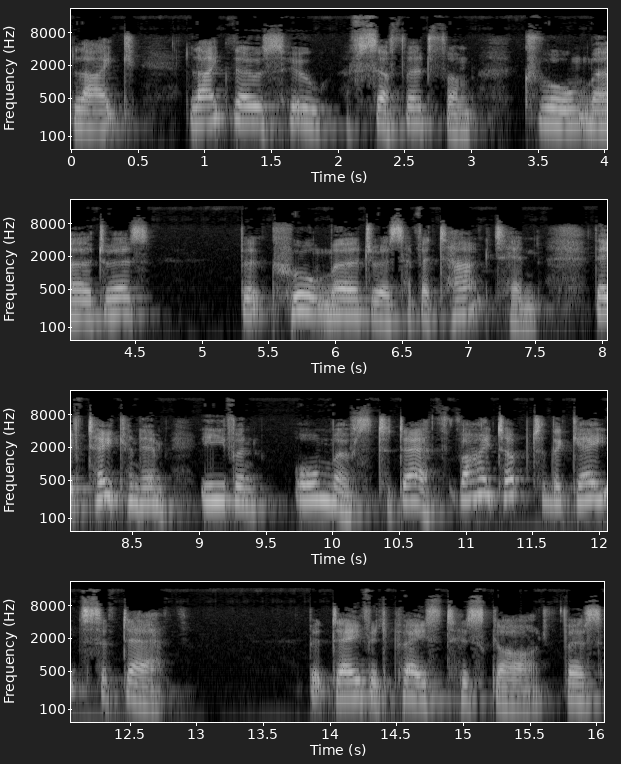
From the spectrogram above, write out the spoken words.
like, like those who have suffered from cruel murderers, but cruel murderers have attacked him. They've taken him even almost to death, right up to the gates of death. But David praised his God. Verse,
